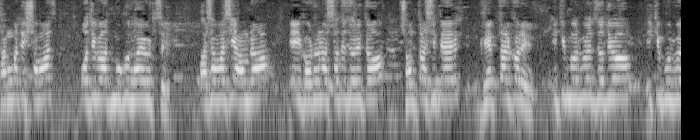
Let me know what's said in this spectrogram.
সাংবাদিক সমাজ প্রতিবাদ মুখর হয়ে উঠছে। পাশাপাশি আমরা এই ঘটনার সাথে জড়িত সন্ত্রাসীদের গ্রেপ্তার করে ইতিপূর্বে যদিও ইতিপূর্বে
